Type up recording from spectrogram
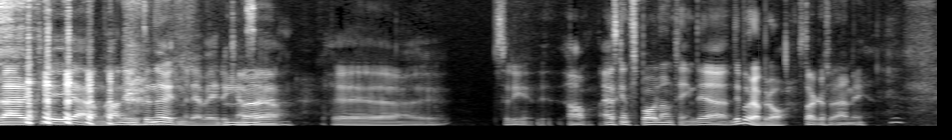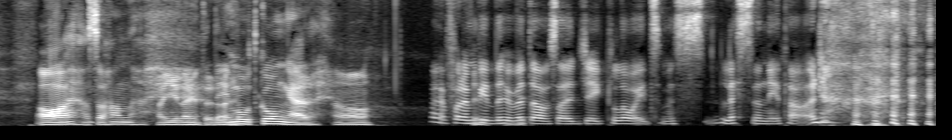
verkligen. Han är inte nöjd med det, Vader, kan jag säga. Eh, så det, ja, jag ska inte spoila någonting. Det, det börjar bra. Stackars Annie. Ja, alltså han... Han gillar inte det, Det är där. motgångar. Ja, Jag får en bild i huvudet av så här Jake Lloyd som är s- ledsen i ett hörn.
